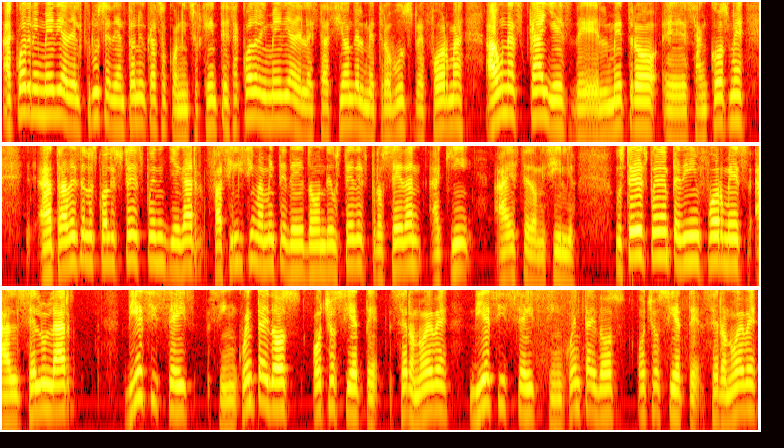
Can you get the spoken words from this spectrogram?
a cuadra y media del cruce de Antonio Caso con insurgentes, a cuadra y media de la estación del Metrobús Reforma, a unas calles del Metro eh, San Cosme, a través de los cuales ustedes pueden llegar facilísimamente de donde ustedes procedan aquí a este domicilio. Ustedes pueden pedir informes al celular 16 52 8709 16 52 8709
